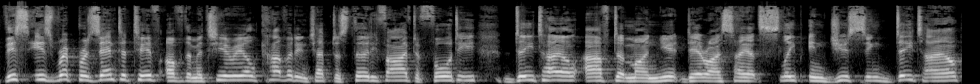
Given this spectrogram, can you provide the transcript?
This is representative of the material covered in chapters 35 to 40. Detail after minute, dare I say it, sleep inducing detail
